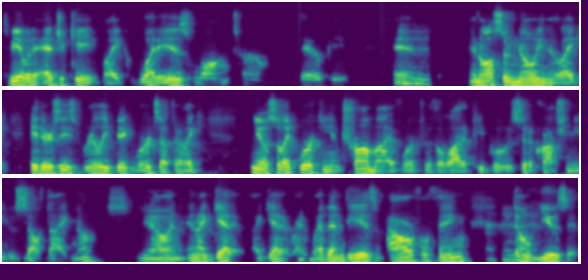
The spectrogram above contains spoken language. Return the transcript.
to be able to educate like what is long-term therapy. And mm-hmm. and also knowing that like hey there's these really big words out there like you know so like working in trauma i've worked with a lot of people who sit across from me who self-diagnose you know and, and i get it. I get it right? Mm-hmm. webmd is a powerful thing. Mm-hmm. don't use it.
